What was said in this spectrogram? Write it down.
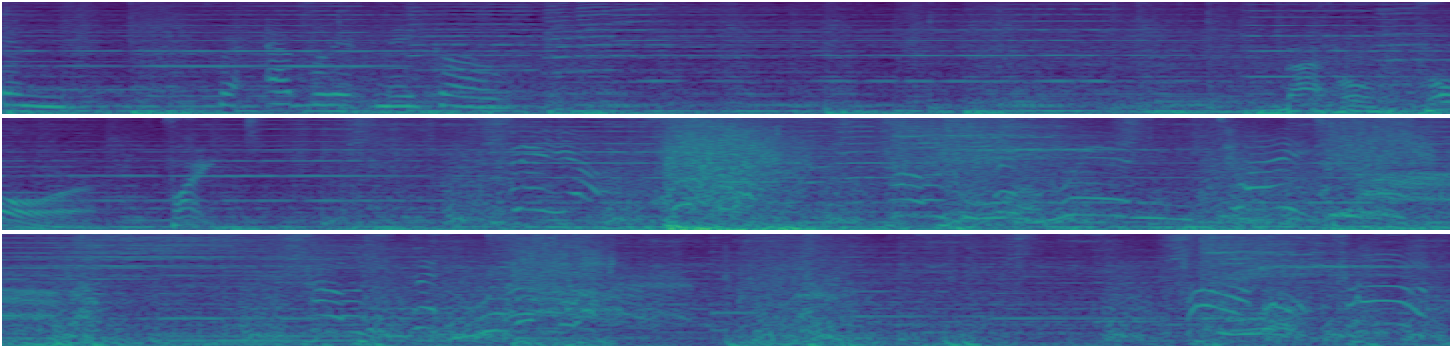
wind, wherever it may go. Battle four, fight! See ya! The wind? How's the wind? Ha! Ha!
